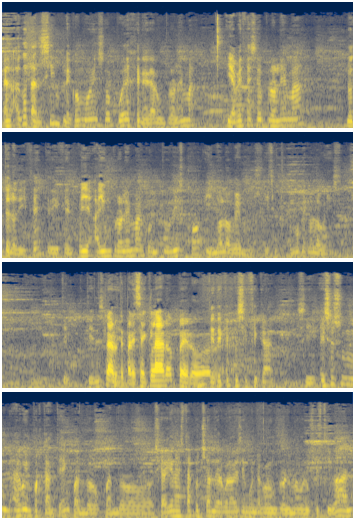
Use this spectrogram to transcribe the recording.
es- es algo tan simple como eso puede generar un problema y a veces el problema no te lo dicen, te dicen, oye, hay un problema con tu disco y no lo vemos. Y dices, ¿cómo que no lo ves? Te- tienes Claro, que, te parece claro, pero... Tienes que especificar. Sí, eso es un- algo importante, ¿eh? Cuando, cuando, si alguien nos está escuchando y alguna vez se encuentra con un problema en un festival,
